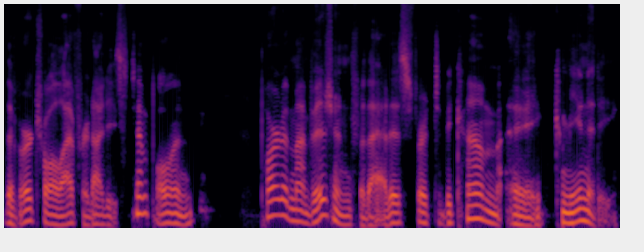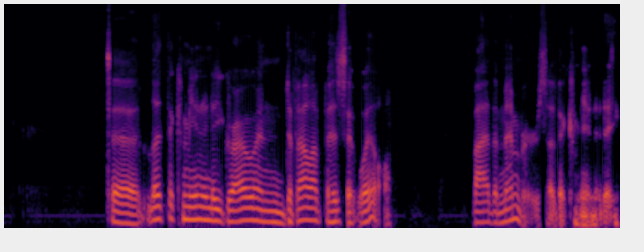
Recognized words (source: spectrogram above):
the virtual Aphrodite's temple, and part of my vision for that is for it to become a community, to let the community grow and develop as it will by the members of the community.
